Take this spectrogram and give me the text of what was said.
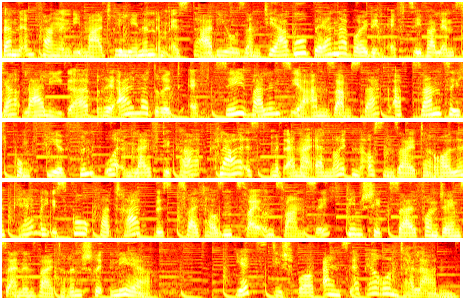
Dann empfangen die Madrilenen im Estadio Santiago Bernabéu den FC Valencia, La Liga, Real Madrid, FC Valencia am Samstag ab 20.45 Uhr im Live-Ticker. Klar ist, mit einer erneuten Außenseiterrolle käme Isco, Vertrag bis 2022, dem Schicksal von James einen weiteren Schritt näher. Jetzt die Sport 1 App herunterladen.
